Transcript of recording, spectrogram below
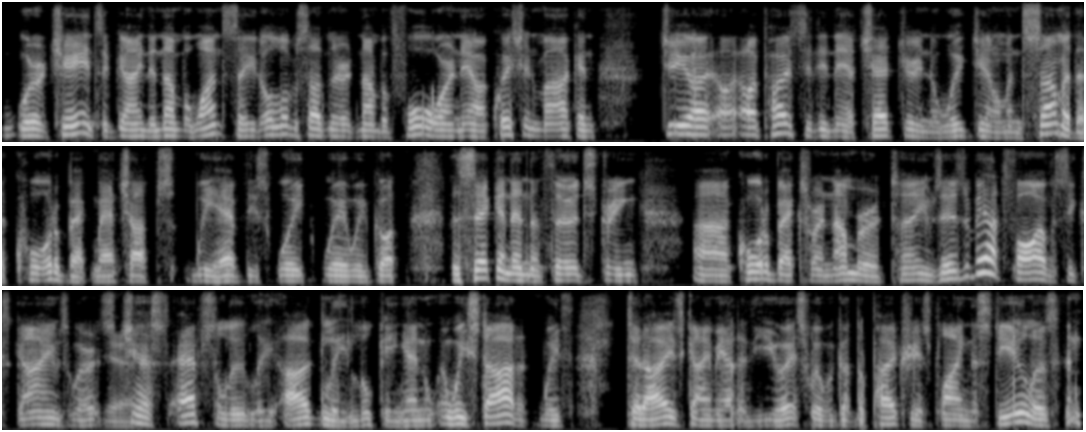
were a chance of going to number one seed. All of a sudden, they're at number four, and now a question mark. And Gee, I, I, posted in our chat during the week, gentlemen, some of the quarterback matchups we have this week where we've got the second and the third string uh, quarterbacks for a number of teams. There's about five or six games where it's yeah. just absolutely ugly looking. And, and we started with today's game out of the US where we've got the Patriots playing the Steelers. And,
